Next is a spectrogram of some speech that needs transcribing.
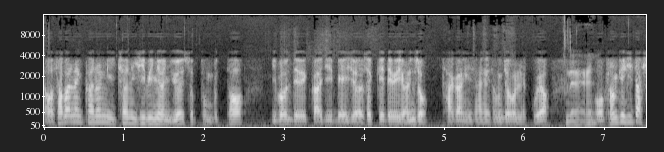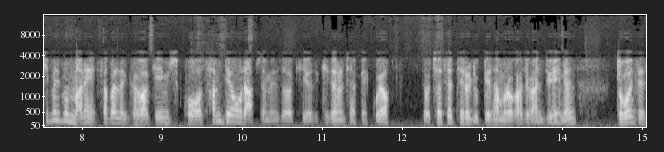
어, 사발렌카는 2022년 US 오픈부터 이번 대회까지 메이저 6개 대회 연속 4강 이상의 성적을 냈고요. 네. 어, 경기 시작 11분 만에 사발렌카가 게임 스코어 3대 0으로 앞서면서 기, 기선을 제압했고요. 또 첫 세트를 6대 3으로 가져간 뒤에는 두 번째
